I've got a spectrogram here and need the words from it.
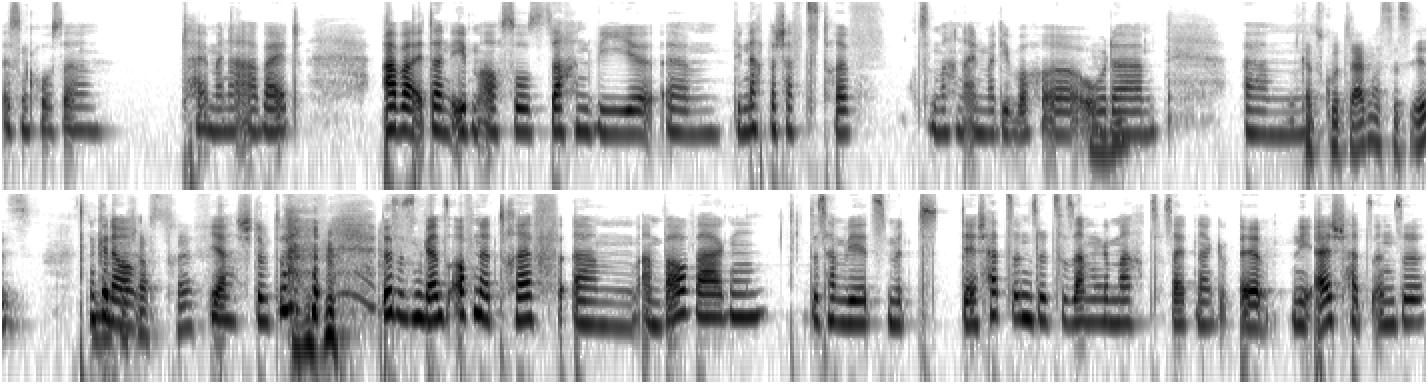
ist ein großer Teil meiner Arbeit. Aber dann eben auch so Sachen wie ähm, die Nachbarschaftstreff zu machen einmal die Woche oder ähm, Kannst du kurz sagen, was das ist? Genau. Nachbarschaftstreff? ja, stimmt. Das ist ein ganz offener Treff ähm, am Bauwagen. Das haben wir jetzt mit der Schatzinsel zusammen gemacht, seit einer, äh, nee, als Schatzinsel,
